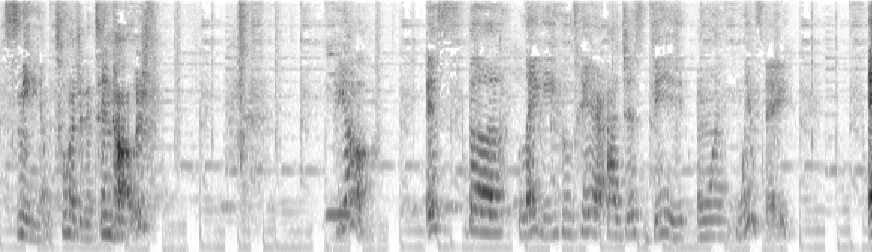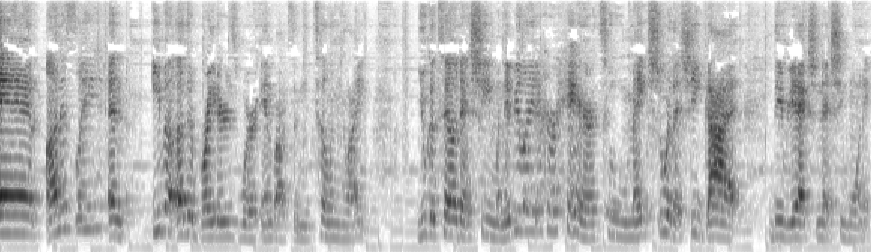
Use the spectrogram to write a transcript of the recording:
It's medium, $210. Y'all, it's the lady whose hair I just did on Wednesday. And honestly, and even other braiders were inboxing me telling me like, you could tell that she manipulated her hair to make sure that she got the reaction that she wanted.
